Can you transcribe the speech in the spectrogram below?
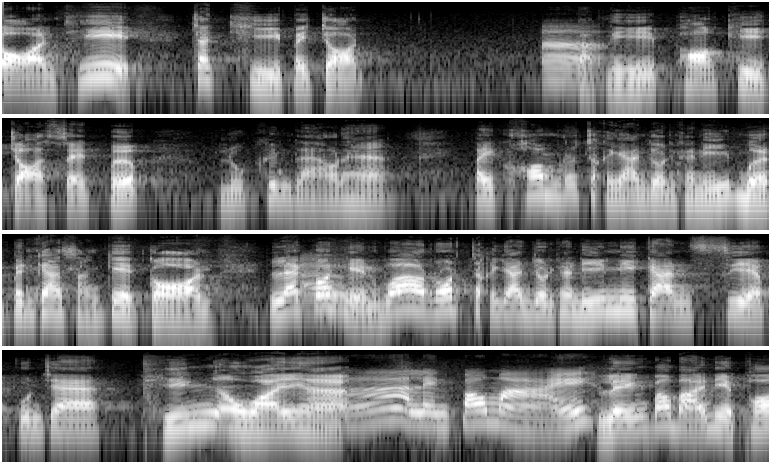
ก่อนที่จะขี่ไปจอดอ่าแบบนี้พอขี่จอดเสร็จปุ๊บ ลุกขึ้นแล้วนะฮะไปค่อมรถจักรยานยนต์คันนี้เหมือนเป็นการสังเกตก่อน และก็เออเห็นว่ารถจักรยานยนต์คันนี้มีการเสียบกุญแจทิ้งเอาไว้ฮะอ่าเล็งเป้าหมาย เล็งเป้าหมายเนี่ยพอ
